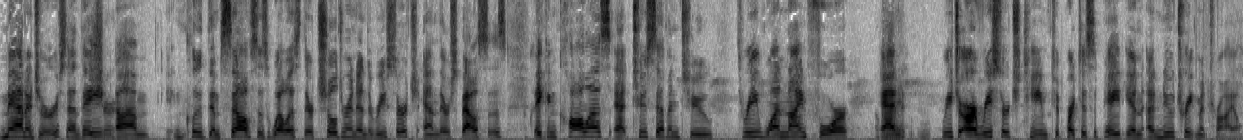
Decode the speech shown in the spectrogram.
managers, and they sure. um, include themselves as well as their children in the research and their spouses. Okay. They can call us at 272 3194 okay. and reach our research team to participate in a new treatment trial.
